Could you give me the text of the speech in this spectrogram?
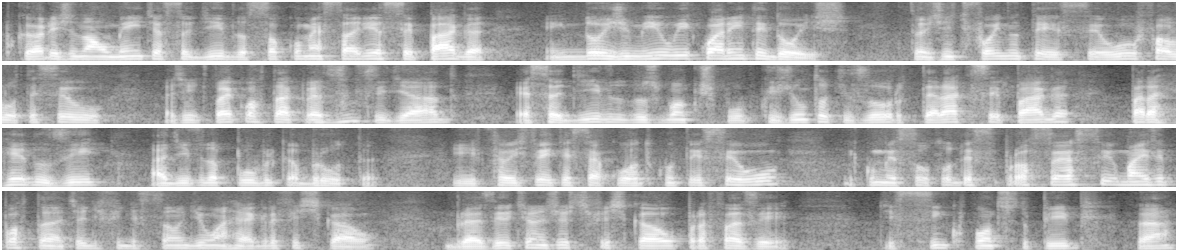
porque originalmente essa dívida só começaria a ser paga em 2042. Então a gente foi no TCU e falou, TCU, a gente vai cortar crédito uhum. subsidiado, essa dívida dos bancos públicos junto ao Tesouro terá que ser paga para reduzir a dívida pública bruta. E foi feito esse acordo com o TCU e começou todo esse processo. E o mais importante, a definição de uma regra fiscal. O Brasil tinha um ajuste fiscal para fazer de 5 pontos do PIB, tá?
